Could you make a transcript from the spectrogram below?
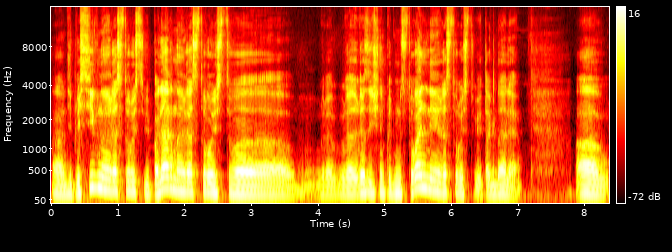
депрессивное расстройство, биполярное расстройство, различные предменструальные расстройства и так далее. А,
